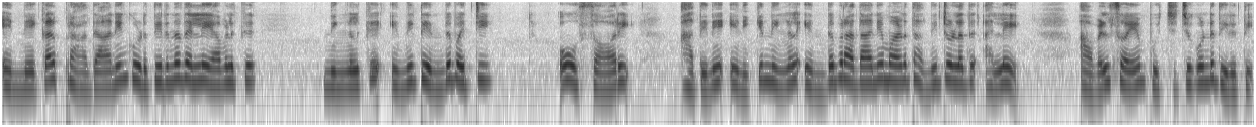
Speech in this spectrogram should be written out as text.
എന്നേക്കാൾ പ്രാധാന്യം കൊടുത്തിരുന്നതല്ലേ അവൾക്ക്? നിങ്ങൾക്ക് എന്നിട്ട് എന്ത് പറ്റി? ഓ സോറി. അതിന് എനിക്ക് നിങ്ങൾ എന്ത് പ്രാധാന്യമാണ് തന്നിട്ടുള്ളത് അല്ലേ? അവൾ സ്വയം പുച്ഛിച്ചുകൊണ്ട് തിരുത്തി.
